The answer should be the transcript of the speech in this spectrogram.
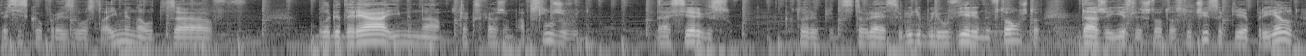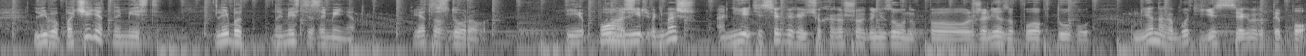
российского производства, а именно вот за благодаря именно, как скажем, обслуживанию, да, сервису, который предоставляется. Люди были уверены в том, что даже если что-то случится, к тебе приедут, либо починят на месте, либо на месте заменят. И это здорово. И Но полностью... они, понимаешь, они эти серверы еще хорошо организованы по железу, по обдуву. У меня на работе есть сервер Депо.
